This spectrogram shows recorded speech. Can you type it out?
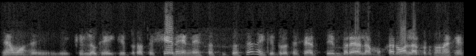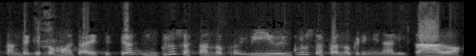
digamos, de, de, qué es lo que hay que proteger en esa situación, hay que proteger siempre a la mujer o a la persona gestante que tomó esa decisión, incluso estando prohibido, incluso estando criminalizado.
